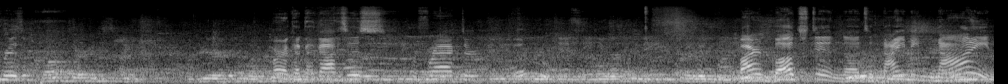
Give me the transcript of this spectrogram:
Prism, Twelve thirty tonight. If you're collecting- Maracacacas, Refractor, Byron Buxton uh, to 99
